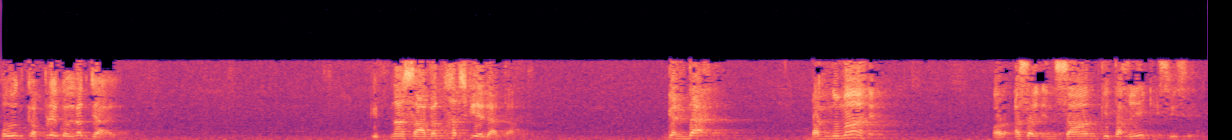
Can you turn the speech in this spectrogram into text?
خون کپڑے کو لگ جائے۔ کتنا صابن خرچ کیا جاتا ہے۔ گندا ہے، بدنما ہے، اور اصل انسان کی تخلیق اسی سے ہے۔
